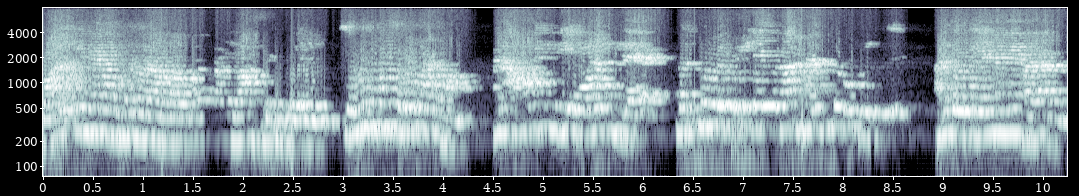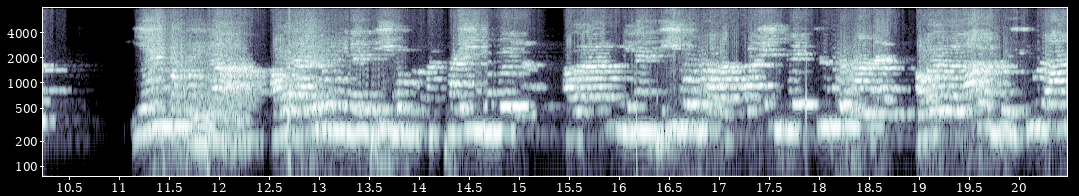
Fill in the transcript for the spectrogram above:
வாழ்க்கை வேணாம் ஒண்ணு வேணாம் சொல்லுமா சொல்ல மாட்டோமா ஆனா ஆவியுடைய வாழ்க்கையில கத்தோட பிள்ளைகளா நடத்துறவங்களுக்கு அந்த ஒரு எண்ணமே வராது. ஏன் பாத்தீங்கன்னா அவர் அருளின தீபம் நம்ம தலையின் அவர் அருளின தீபம் அவர் தலையின் மேல் அவர்களால் அந்த இருளான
